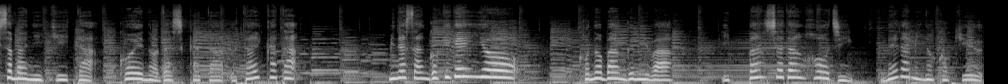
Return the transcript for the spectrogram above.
神様に聞いた声の出し方歌い方。皆さんごきげんよう。この番組は一般社団法人女神の呼吸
